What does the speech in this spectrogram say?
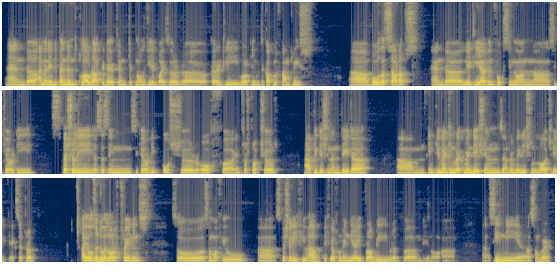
and uh, I'm an independent cloud architect and technology advisor, uh, currently working with a couple of companies. Uh, both are startups, and uh, lately I've been focusing on security, especially assessing security posture of infrastructure, application and data, um, implementing recommendations and remediation logic, etc. I also do a lot of trainings. So some of you, uh, especially if you have, if you're from India, you probably would have, um, you know, uh, uh seen me uh, somewhere.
